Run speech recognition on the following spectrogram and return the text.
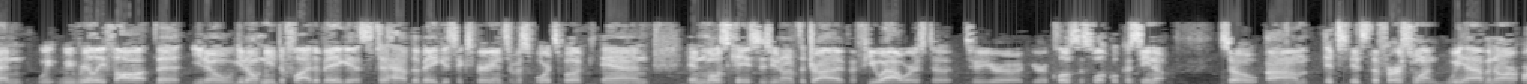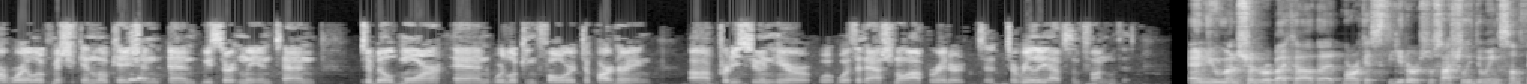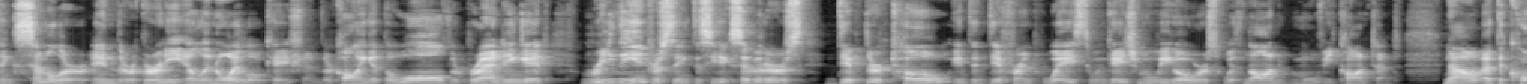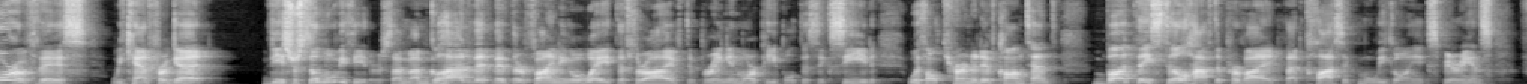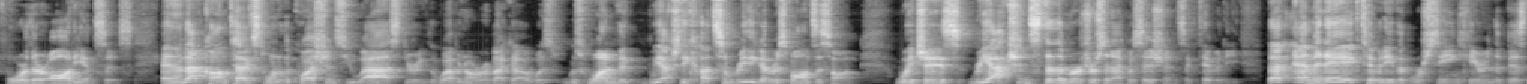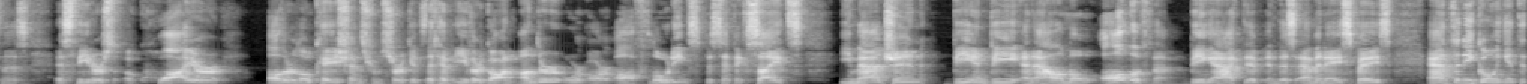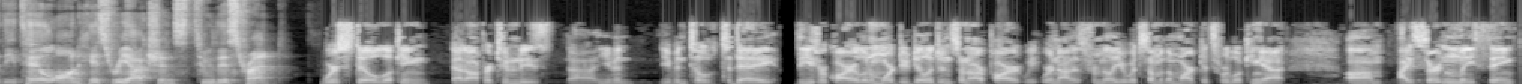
And we, we really thought that, you know, you don't need to fly to Vegas to have the Vegas experience of a sports book. And in most cases, you don't have to drive a few hours to, to your, your closest local casino. So um, it's it's the first one we have in our, our Royal Oak, Michigan location, and we certainly intend to build more, and we're looking forward to partnering uh, pretty soon here with a national operator to, to really have some fun with it. And you mentioned, Rebecca, that Marcus Theaters was actually doing something similar in their Gurnee, Illinois location. They're calling it the Wall, they're branding it. Really interesting to see exhibitors dip their toe into different ways to engage moviegoers with non movie content. Now, at the core of this, we can't forget these are still movie theaters. I'm, I'm glad that, that they're finding a way to thrive, to bring in more people, to succeed with alternative content, but they still have to provide that classic movie going experience for their audiences. And in that context, one of the questions you asked during the webinar, Rebecca, was, was one that we actually got some really good responses on, which is reactions to the mergers and acquisitions activity that M&A activity that we're seeing here in the business as theaters acquire other locations from circuits that have either gone under or are offloading specific sites. Emagine B&B and Alamo, all of them being active in this M&A space. Anthony going into detail on his reactions to this trend. We're still looking at opportunities, uh, even even till today these require a little more due diligence on our part. We, are not as familiar with some of the markets we're looking at. Um, I certainly think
